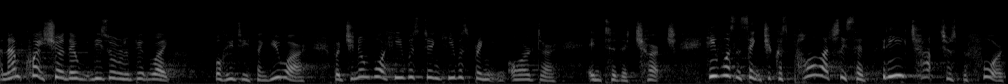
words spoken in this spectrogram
And I'm quite sure these women would be like, Well, who do you think you are? But do you know what he was doing? He was bringing order into the church. He wasn't saying, because Paul actually said three chapters before,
